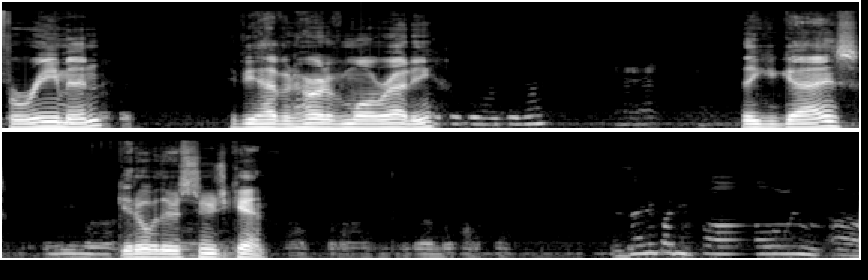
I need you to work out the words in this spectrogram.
Freeman if you haven't heard of him already. Thank you guys. Get over there as soon as you can. Is anybody following? Oh.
